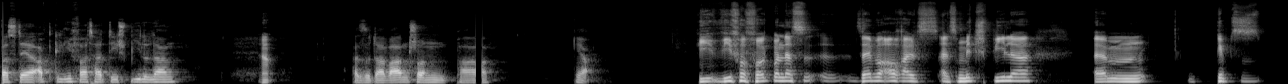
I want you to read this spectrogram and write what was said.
was der abgeliefert hat, die Spiele lang. Ja. Also da waren schon ein paar, ja. Wie, wie verfolgt man das äh, selber auch als, als Mitspieler? Ähm, Gibt es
